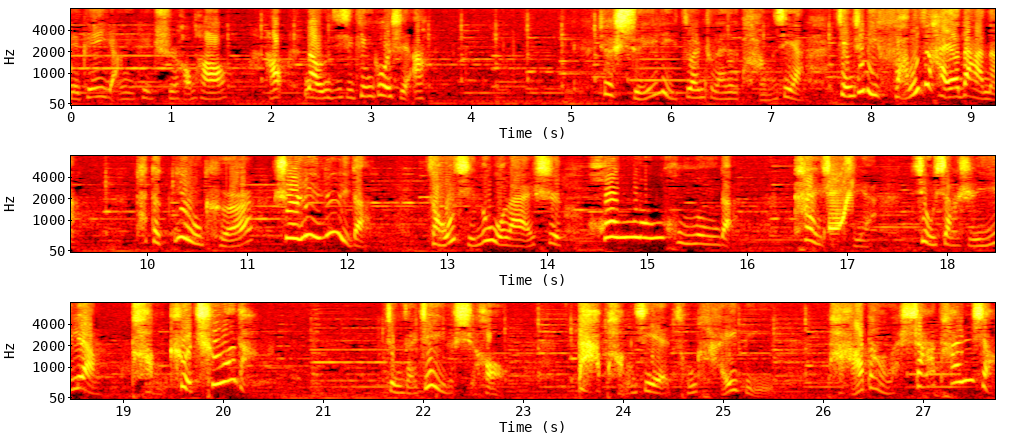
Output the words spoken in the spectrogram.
也可以养，也可以吃，好不好？好，那我们继续听故事啊。这水里钻出来的螃蟹啊，简直比房子还要大呢。它的硬壳是绿绿的，走起路来是轰隆轰隆的，看上去呀、就像是一辆坦克车呢。正在这个时候，大螃蟹从海底爬到了沙滩上。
